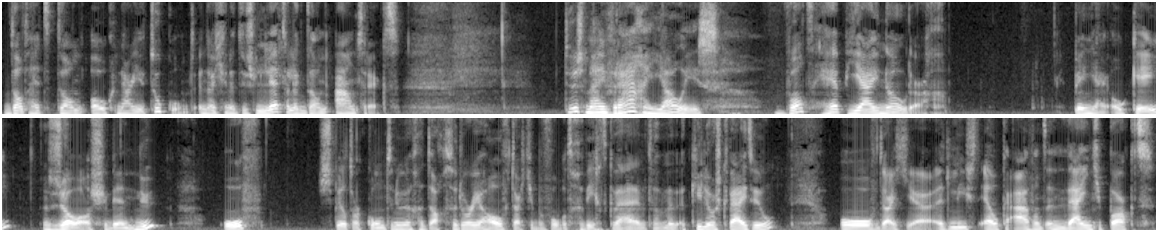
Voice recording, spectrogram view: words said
dat het dan ook naar je toe komt. En dat je het dus letterlijk dan aantrekt. Dus mijn vraag aan jou is: Wat heb jij nodig? Ben jij oké zoals je bent nu? Of speelt er continu een gedachte door je hoofd dat je bijvoorbeeld gewicht kwijt, kilo's kwijt wil? Of dat je het liefst elke avond een wijntje pakt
